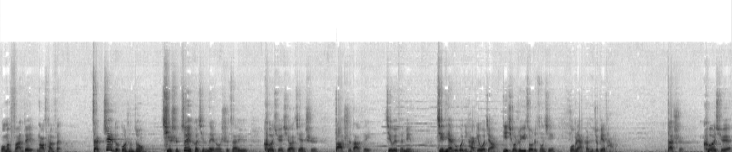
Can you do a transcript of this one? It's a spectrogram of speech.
我们反对脑残粉，在这个过程中，其实最核心的内容是在于科学需要坚持大是大非、泾渭分明。今天如果你还给我讲地球是宇宙的中心，我们俩干脆就别谈了。但是科学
